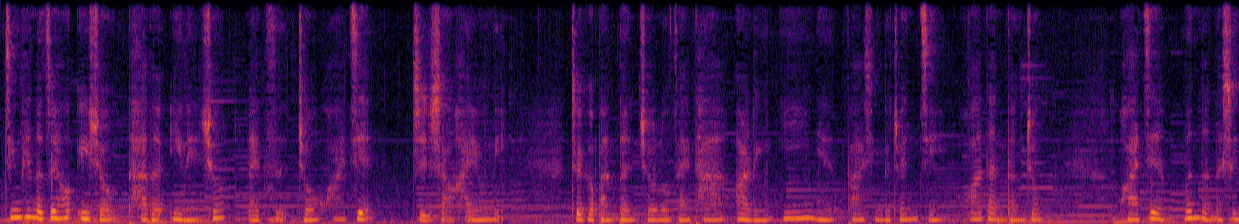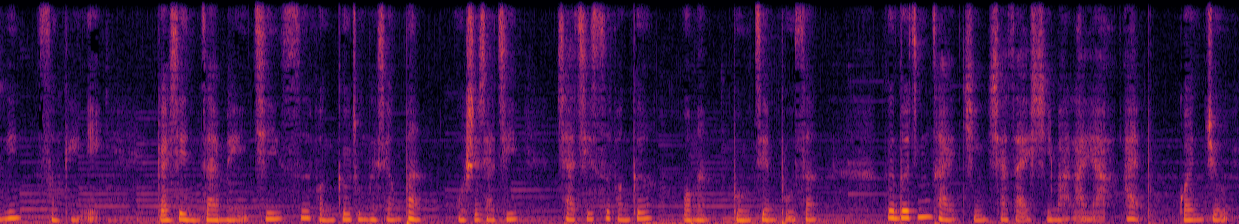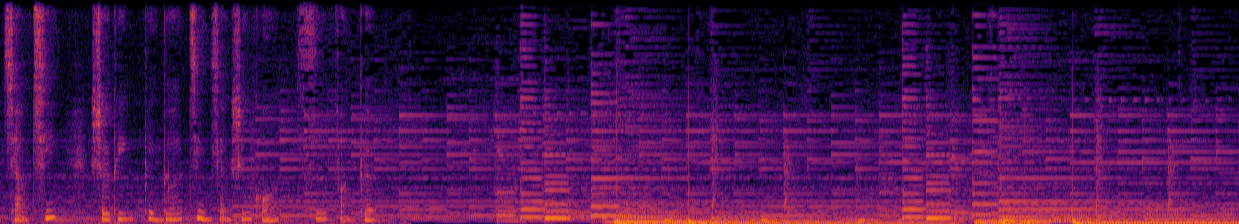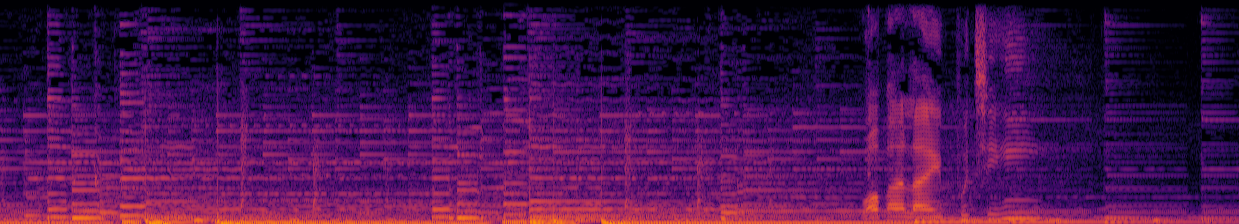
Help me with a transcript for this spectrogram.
今天的最后一首，他的一连说来自周华健，《至少还有你》。这个版本收录在他二零一一年发行的专辑《花旦》当中。华健温暖的声音送给你，感谢你在每一期私房歌中的相伴。我是小七，下期私房歌我们不见不散。更多精彩，请下载喜马拉雅 APP，关注小七，收听更多静享生活私房歌。我怕来不及，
